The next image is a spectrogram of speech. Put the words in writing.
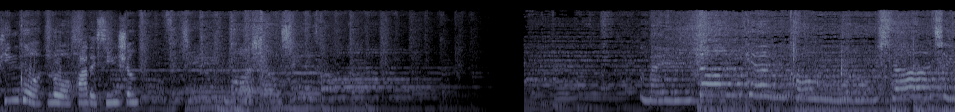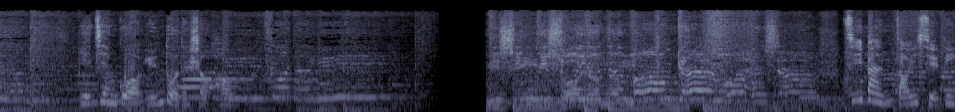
听过落花的心声。也见过云朵的守候。羁绊早已写定，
